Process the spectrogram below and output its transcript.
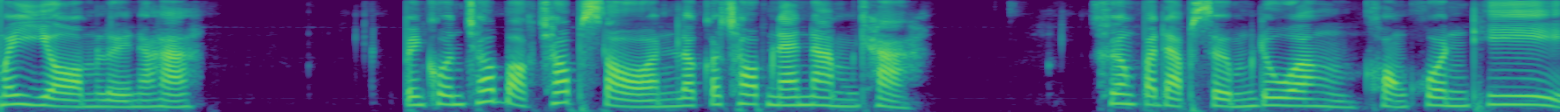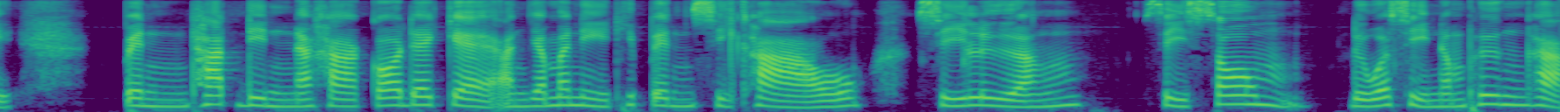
ไม่ยอมเลยนะคะ เป็นคนชอบบอกชอบสอนแล้วก็ชอบแนะนำค่ะ เครื่องประดับเสริมดวงของคนที่เป็นธาตุดินนะคะ ก็ได้แก่อัญมณีที่เป็นสีขาว สีเหลือง สีส้ม หรือว่าสีน้ำผึ้งค่ะ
